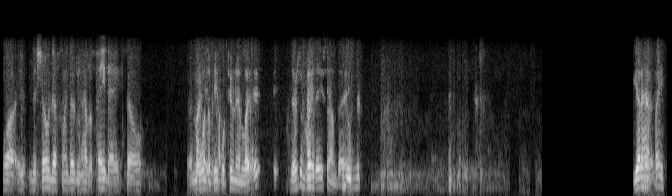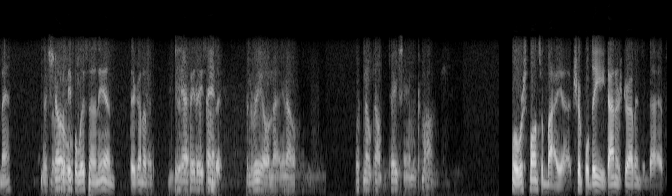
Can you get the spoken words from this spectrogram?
Well, it, the show definitely doesn't have a payday, so. it But when the people tune in late, it, it, there's a payday someday. You got to have faith, man. The But for show the people listening in, they're gonna. Yeah, There's yeah, a payday fan- someday. and real, and that you know, with no compensation. I mean, come on. Well, we're sponsored by uh, Triple D Diners, Drive-ins, and Dives.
